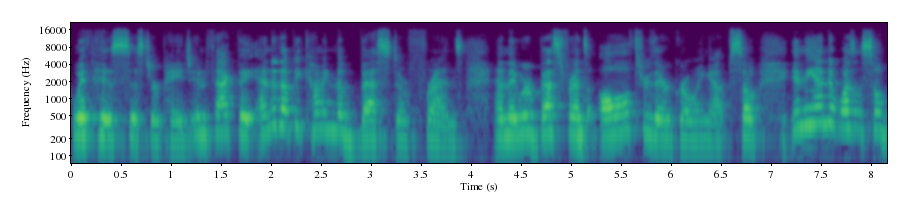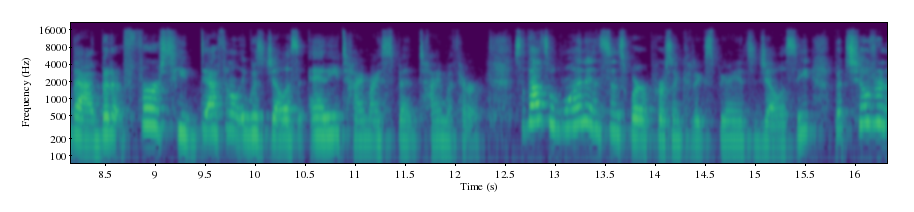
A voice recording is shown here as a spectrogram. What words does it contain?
with his sister Paige. In fact, they ended up becoming the best of friends and they were best friends all through their growing up. So in the end, it wasn't so bad, but at first he definitely was jealous anytime I spent time with her. So that's one instance where a person could experience jealousy, but children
